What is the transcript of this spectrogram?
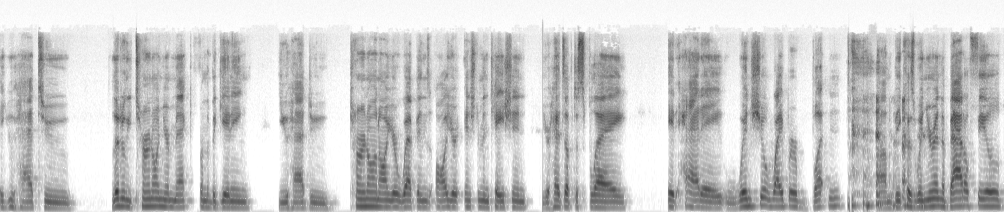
it you had to literally turn on your mech from the beginning. You had to turn on all your weapons, all your instrumentation, your heads up display. It had a windshield wiper button um, because when you're in the battlefield,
